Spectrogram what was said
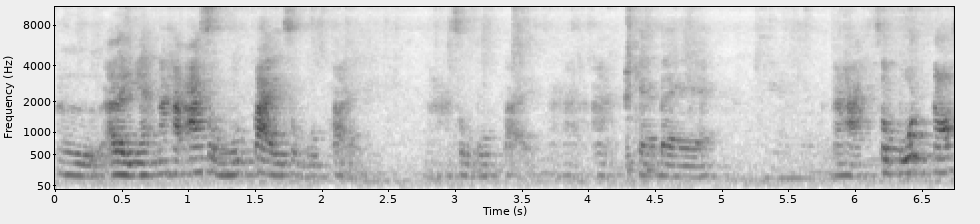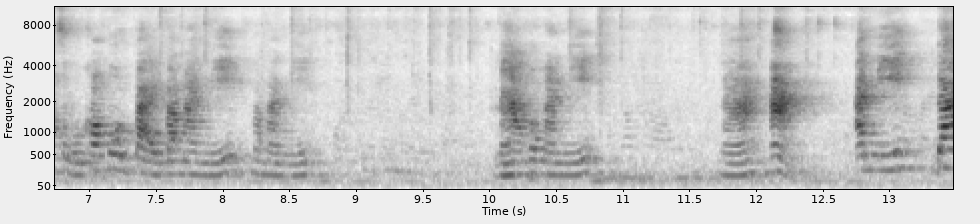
เอออะไรเงี้ยนะคะอะสมมุติไปสมมุติไปนะคะสมมุติไปนะคะอะแคร์แบร์นะคะสมมุติเนาะสมมุติข้อมูลไปประมาณนี้ประมาณนี้นะคะประมาณนี้ นะอะอันนี้ได้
